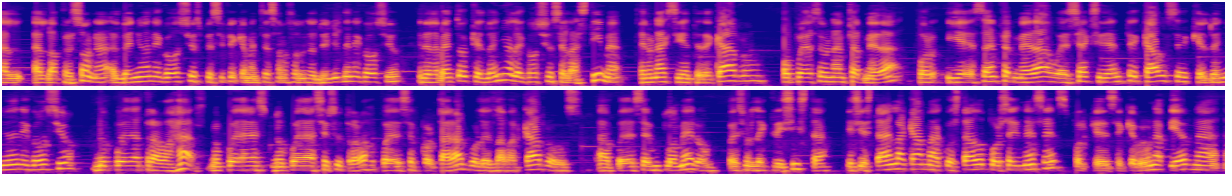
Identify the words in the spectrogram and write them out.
al a la persona, al dueño de negocio, específicamente estamos hablando de dueños de negocio, en el evento que el dueño de negocio se lastima en un accidente de carro o puede ser una enfermedad y esa enfermedad o ese accidente cause que el dueño de negocio no pueda trabajar, no pueda, no pueda hacer su trabajo, puede ser cortar árboles, lavar carros, ah, puede ser un plomero, puede ser un electricista. Y si está en la cama acostado por seis meses porque se quebró una pierna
